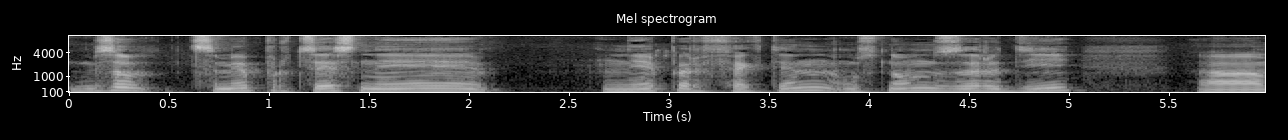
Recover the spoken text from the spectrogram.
мисъл, самия процес не е, не е перфектен, основно заради а,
